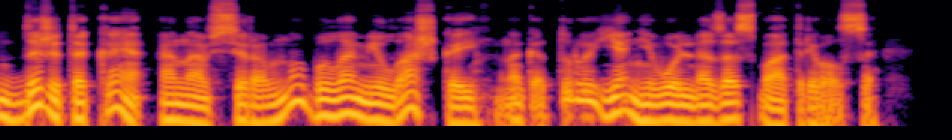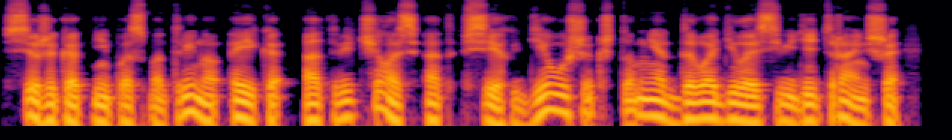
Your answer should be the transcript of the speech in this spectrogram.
Даже такая она все равно была милашкой, на которую я невольно засматривался. Все же, как ни посмотри, но Эйка отличалась от всех девушек, что мне доводилось видеть раньше –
